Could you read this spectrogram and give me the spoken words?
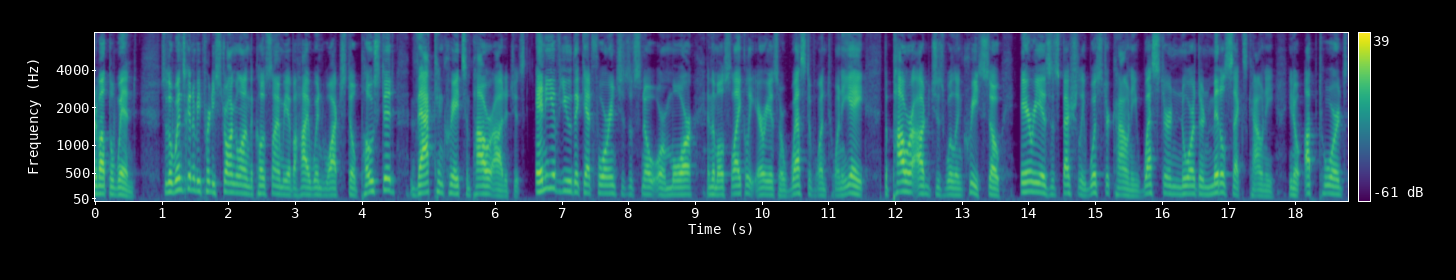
about the wind? So the wind's going to be pretty strong along the coastline. We have a high wind watch still posted. That can create some power outages. Any of you that get four inches of snow or more, and the most likely areas are west of 128, the power outages will increase. So areas, especially Worcester County, western, northern, Middlesex County, you know, up towards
